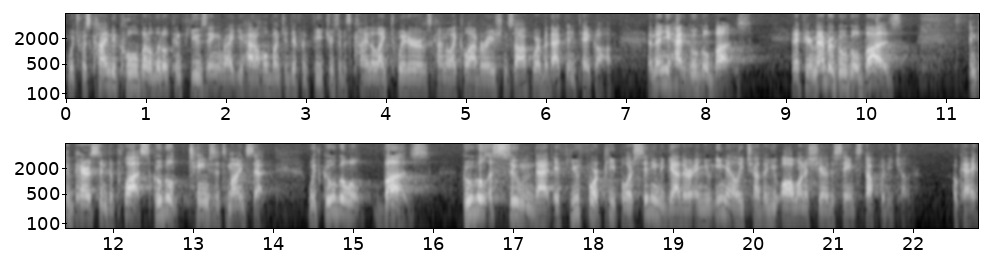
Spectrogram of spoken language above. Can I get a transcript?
which was kind of cool but a little confusing, right? You had a whole bunch of different features. It was kind of like Twitter, it was kind of like collaboration software, but that didn't take off. And then you had Google Buzz. And if you remember Google Buzz, in comparison to Plus, Google changed its mindset. With Google Buzz, Google assumed that if you four people are sitting together and you email each other, you all want to share the same stuff with each other. Okay?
